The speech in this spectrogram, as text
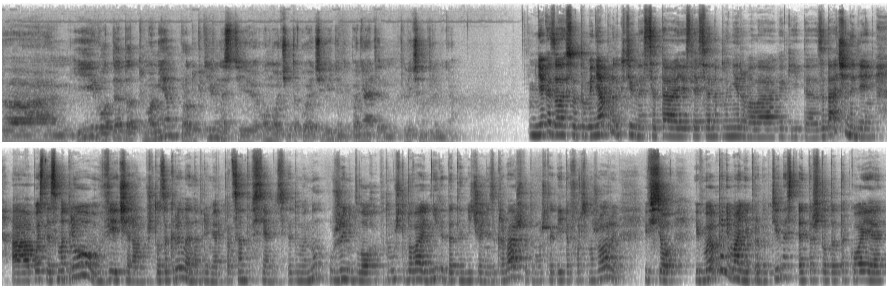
И вот этот момент продуктивности, он очень такой очевиден и понятен лично для меня. Мне казалось, вот у меня продуктивность это если я себе напланировала какие-то задачи на день, а после смотрю вечером, что закрыла например, процентов 70. Я думаю, ну, уже неплохо, потому что бывают дни, когда ты ничего не закрываешь, потому что какие-то форс-мажоры, и все. И в моем понимании продуктивность это что-то такое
